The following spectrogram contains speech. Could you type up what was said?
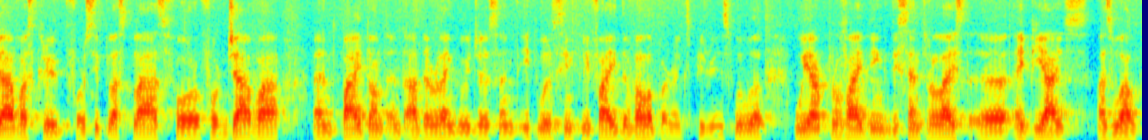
JavaScript, for C++, for, for Java and Python and other languages, and it will simplify developer experience. We, will, we are providing decentralized uh, APIs as well.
